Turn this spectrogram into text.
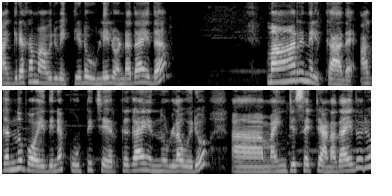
ആഗ്രഹം ആ ഒരു വ്യക്തിയുടെ ഉള്ളിലുണ്ട്. അതായത് മാറി നിൽക്കാതെ അകന്നു പോയതിനെ കൂട്ടിച്ചേർക്കുക എന്നുള്ള ഒരു മൈൻഡ് സെറ്റാണ് അതായത് ഒരു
